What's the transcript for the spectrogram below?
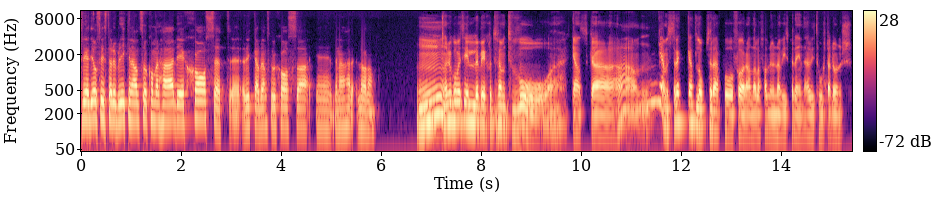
Tredje och sista rubriken alltså kommer här. Det är chaset. Eh, Rickard, vem ska vi chasa den här lördagen? Mm, nu går vi till V75 2. Ganska ah, jämnsträckat lopp sådär på förhand, i alla fall nu när vi spelar in det här vid torsdag lunch.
